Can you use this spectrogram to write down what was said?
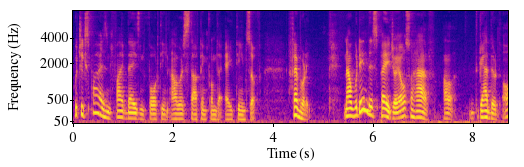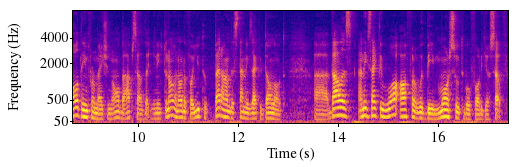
which expires in 5 days and 14 hours starting from the 18th of February. Now within this page I also have uh, gathered all the information, all the upsells that you need to know in order for you to better understand exactly download uh, dollars and exactly what offer would be more suitable for yourself.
